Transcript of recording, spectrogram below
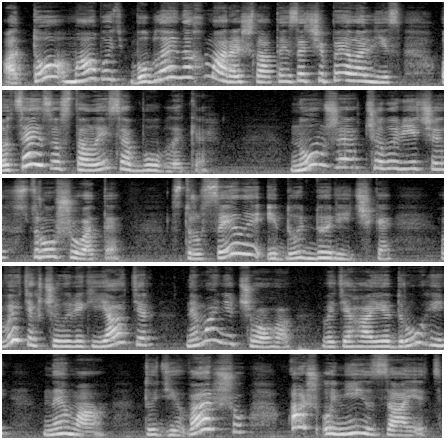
а то, мабуть, бублейна хмара йшла та й зачепила ліс. Оце й зосталися бублики. Ну вже, чоловіче, струшувати. Струсили, ідуть до річки. Витяг чоловік ятір, нема нічого. Витягає другий, нема. Тоді вершу, аж у ній заєць.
